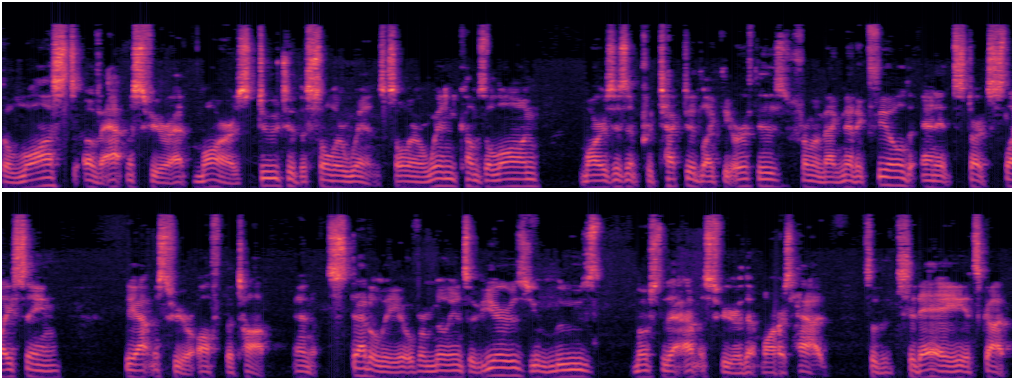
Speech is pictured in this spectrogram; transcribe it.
the loss of atmosphere at Mars due to the solar wind. Solar wind comes along Mars isn't protected like the Earth is from a magnetic field, and it starts slicing the atmosphere off the top. And steadily, over millions of years, you lose most of the atmosphere that Mars had. So today, it's got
